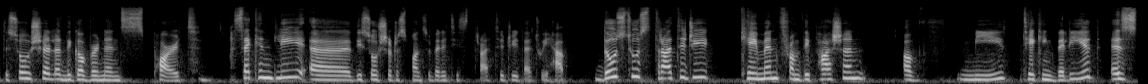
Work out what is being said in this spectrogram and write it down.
the social and the governance part. Secondly, uh, the social responsibility strategy that we have. Those two strategy came in from the passion of me taking the lead is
